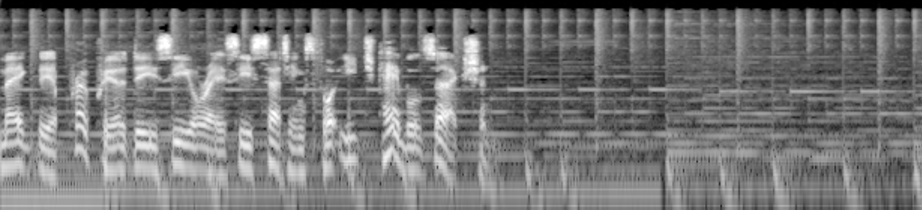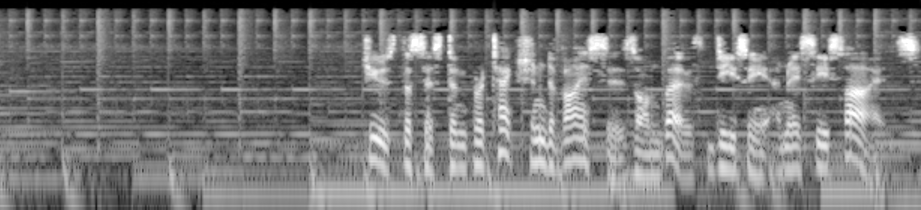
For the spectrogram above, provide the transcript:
Make the appropriate DC or AC settings for each cable section. Choose the system protection devices on both DC and AC sides.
